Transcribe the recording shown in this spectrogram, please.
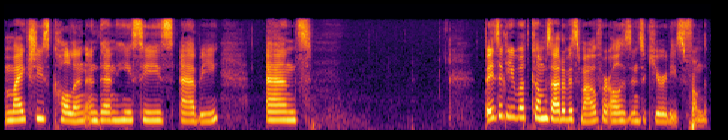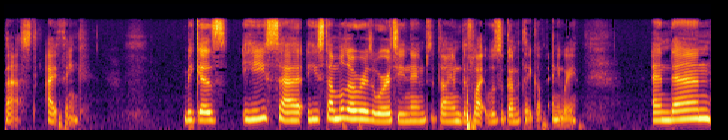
Mike sees Colin, and then he sees Abby, and basically what comes out of his mouth are all his insecurities from the past, I think. Because he said he stumbled over his words, he names the time the flight was gonna take off anyway. And then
